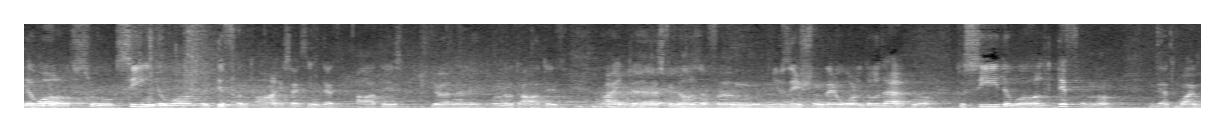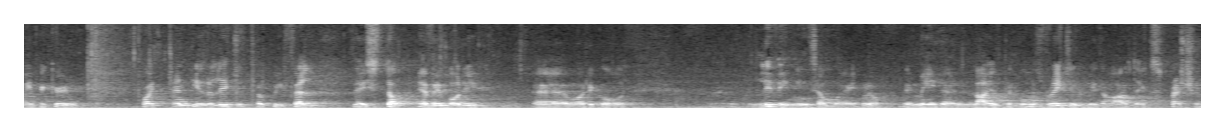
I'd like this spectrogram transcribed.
the world through seeing the world with different eyes. I think that artists, journalists, not artists, writers, philosophers, musicians, they all do that, no? To see the world different, no? That's why we became quite anti-religious, but we felt they stopped everybody, uh, what they call, living in some way, no? They made a life that was rigid with art expression.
